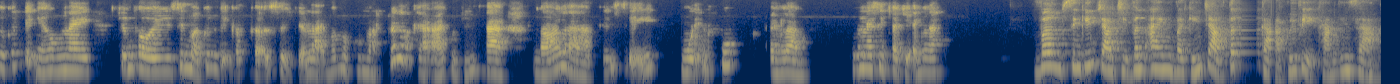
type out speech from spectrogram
Thưa quý vị, ngày hôm nay chúng tôi xin mời quý vị gặp gỡ sự trở lại với một khuôn mặt rất là khả ái của chúng ta, đó là tiến sĩ Nguyễn Phúc Anh Lan. Hôm nay vâng, xin chào chị Anh Lan. Vâng, xin kính chào chị Vân Anh và kính chào tất cả quý vị khán thính giả.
